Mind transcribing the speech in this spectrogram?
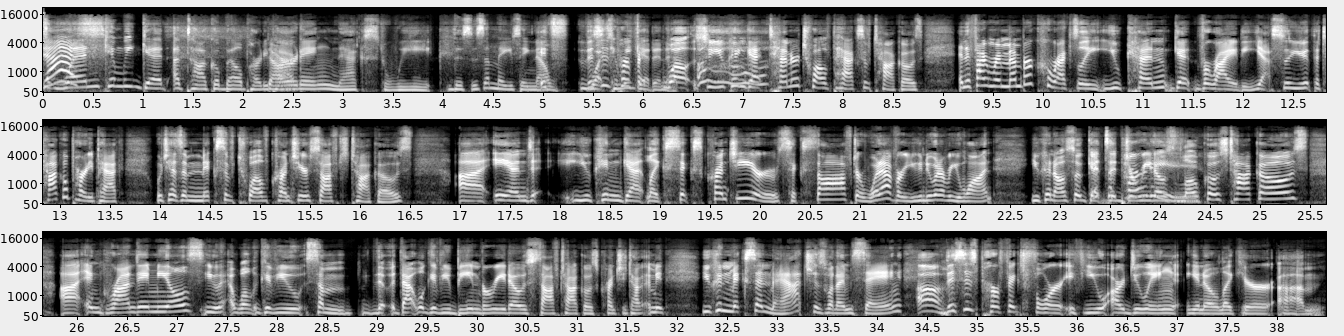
Yes! When can we get a Taco Bell party pack? Starting next week. This is amazing. Now, It's- this what is can perfect. we get in well, it? so you can get 10 or 12 packs of tacos. And if I remember correctly, you can get variety. Yes. So you get the taco party pack, which has a mix of 12 crunchy or soft tacos. Uh, and you can get like six crunchy or six soft or whatever. You can do whatever you want. You can also get the party. Doritos Locos tacos uh, and grande meals. You will give you some, th- that will give you bean burritos, soft tacos, crunchy tacos. I mean, you can mix and match, is what I'm saying. This is perfect for if you are doing, you know, like your, um,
